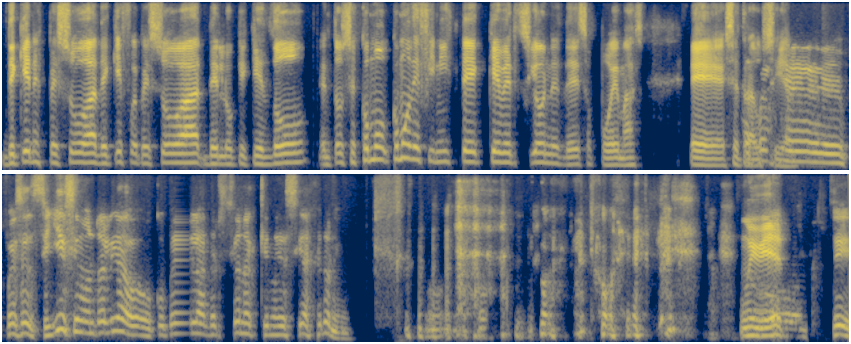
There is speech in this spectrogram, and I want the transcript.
de quién es Pessoa, de qué fue Pessoa, de lo que quedó. Entonces, ¿cómo, cómo definiste qué versiones de esos poemas eh, se traducía. Fue, sencillísimo en realidad, ocupé las versiones que me decía Jerónimo. Muy bien. Sí,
